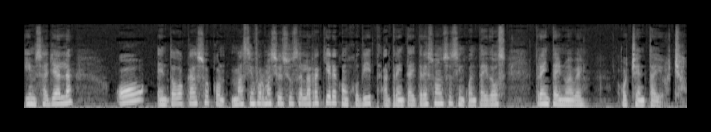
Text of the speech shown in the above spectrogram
IMSS o, en todo caso, con más información si usted la requiere, con Judith al 3311 52 39 88.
